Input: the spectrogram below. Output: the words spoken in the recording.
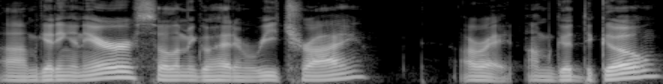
I'm getting an error, so let me go ahead and retry. All right, I'm good to go.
